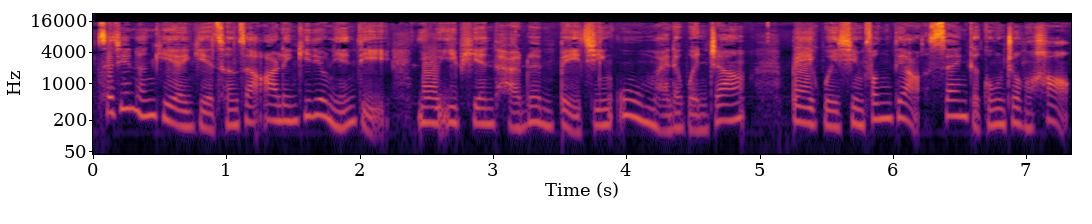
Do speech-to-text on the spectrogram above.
财经能眼也曾在二零一六年底，因为一篇谈论北京雾霾的文章，被微信封掉三个公众号。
